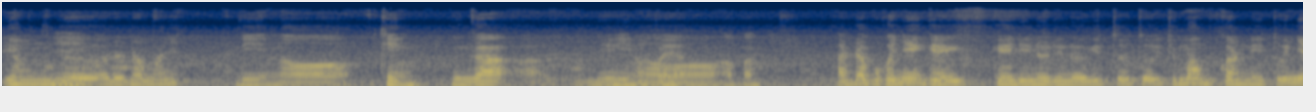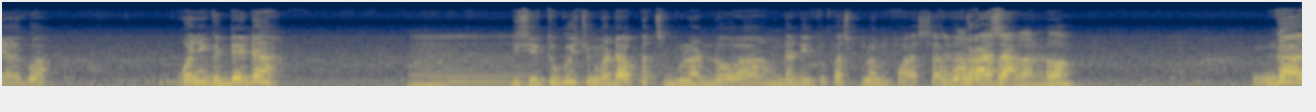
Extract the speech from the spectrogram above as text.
yang udah Iya. ada namanya Dino King. enggak ini Dino apa ya apa? ada pokoknya yang kayak kayak dino dino gitu tuh cuma bukan itunya gua pokoknya gede dah Hmm. Di situ gue cuma dapat sebulan doang dan itu pas bulan puasa gue ngerasa sebulan doang? enggak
